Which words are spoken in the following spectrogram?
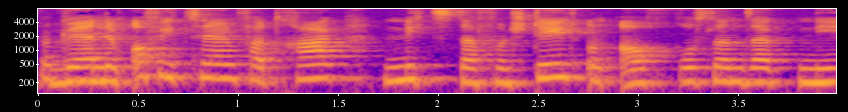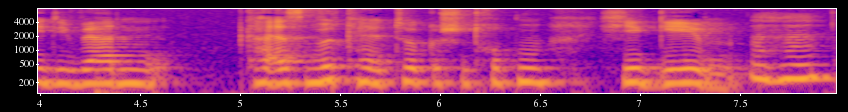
Während im offiziellen Vertrag nichts davon steht und auch Russland sagt, nee, die werden, es wird keine türkischen Truppen hier geben.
